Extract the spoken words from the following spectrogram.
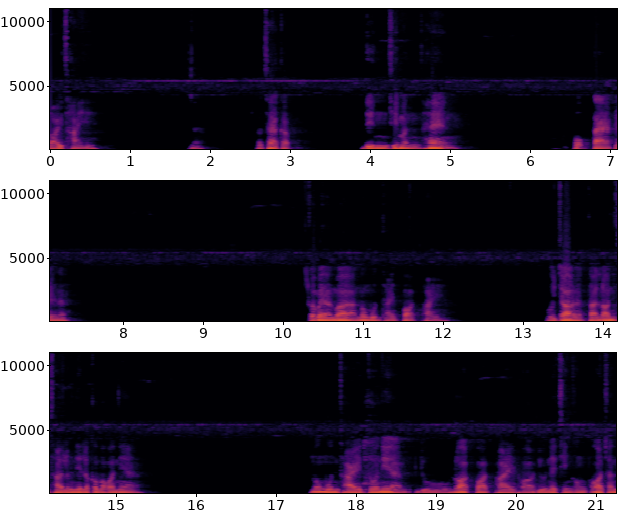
รอยไถ นะกระแทกกับดินที่มันแห้งอกแตกเลยนะ ก็เป็นนั้นว่านกบุญไถปลอดภัยพระเจ้าตรัสเล่านิทานเรื่องนี้แล้วก็บอกว่าเนี่ยนกบุญไถตัวนี้อยู่รอดปลอดภัย เพราะอยู่ในถิ่นของพ่อชั้น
